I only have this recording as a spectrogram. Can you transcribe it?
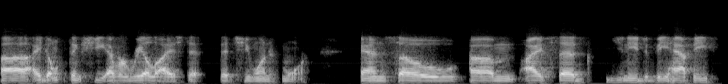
Uh, I don't think she ever realized it that she wanted more. And so um, I said, "You need to be happy."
